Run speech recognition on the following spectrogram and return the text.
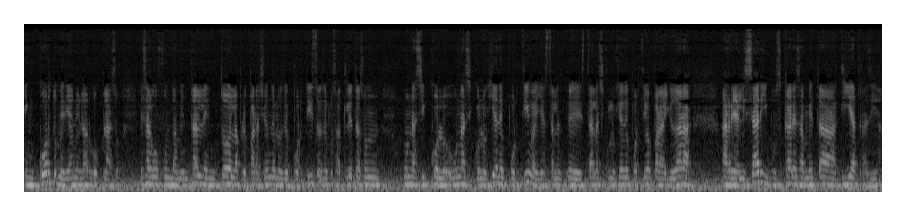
en corto, mediano y largo plazo. Es algo fundamental en toda la preparación de los deportistas, de los atletas, un- una, psicolo- una psicología deportiva, ya está eh, está la psicología deportiva para ayudar a, a realizar y buscar esa meta día tras día.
